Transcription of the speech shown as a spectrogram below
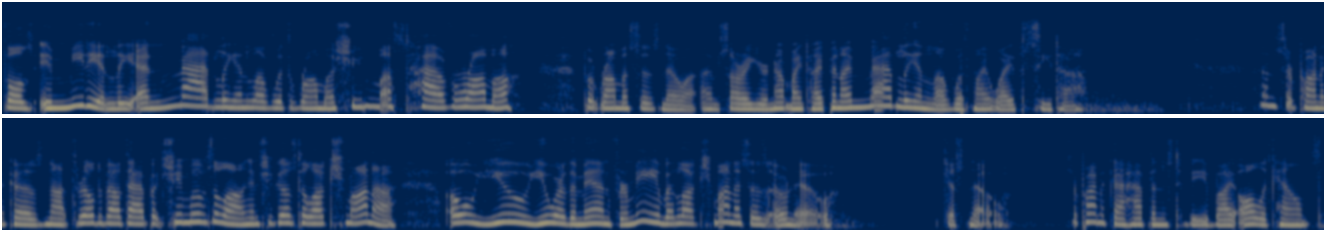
falls immediately and madly in love with Rama. She must have Rama. But Rama says, No, I'm sorry, you're not my type, and I'm madly in love with my wife Sita. And Surpanaka is not thrilled about that, but she moves along and she goes to Lakshmana. Oh, you, you are the man for me. But Lakshmana says, Oh, no. Just no. Surpanaka happens to be, by all accounts,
